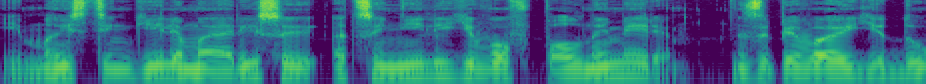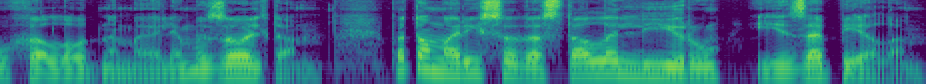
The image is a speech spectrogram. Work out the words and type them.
и мы с Тенгилем и Арисой оценили его в полной мере — запивая еду холодным элем и зольтом. Потом Ариса достала лиру и запела.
